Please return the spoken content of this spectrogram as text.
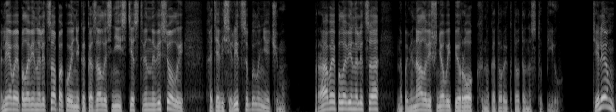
Левая половина лица покойника казалась неестественно веселой, хотя веселиться было нечему. Правая половина лица напоминала вишневый пирог, на который кто-то наступил. Телем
